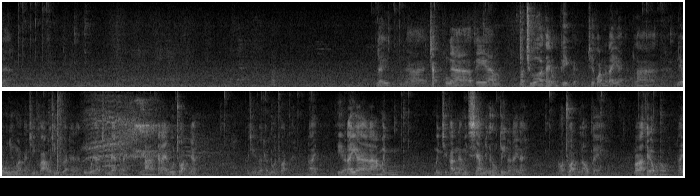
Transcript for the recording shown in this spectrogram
này đây à, chắc à, cái à, nó chưa thay đổi kịp ấy. chứ còn ở đây ấy, là nếu như mà các chị vào cái trình duyệt này là google.net này, này là cái này luôn chuẩn nhá cái trình duyệt là luôn chuẩn này đấy thì ở đây là mình mình chỉ cần mình xem những cái thông tin ở đây này nó chuẩn là ok nó đã thay đổi rồi đấy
